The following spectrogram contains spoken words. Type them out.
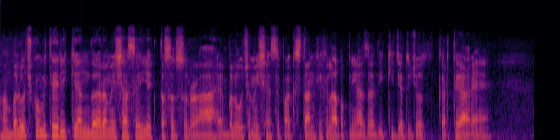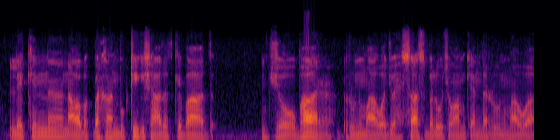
ہاں، بلوچ قومی تحریک کے اندر ہمیشہ سے ہی ایک تسلسل رہا ہے۔ بلوچ ہمیشہ سے پاکستان کے خلاف اپنی آزادی کی جدوجہد کرتے آ رہے ہیں۔ لیکن نواب اکبر خان بکٹی کی شہادت کے بعد جو ابھار رونما ہوا جو احساس بلوچ عوام کے اندر رونما ہوا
